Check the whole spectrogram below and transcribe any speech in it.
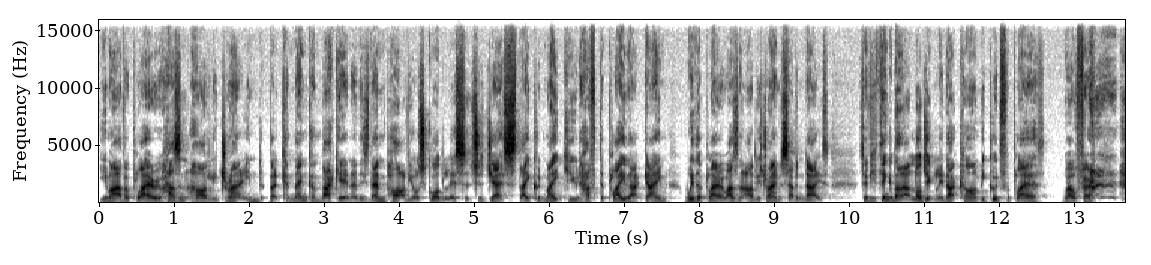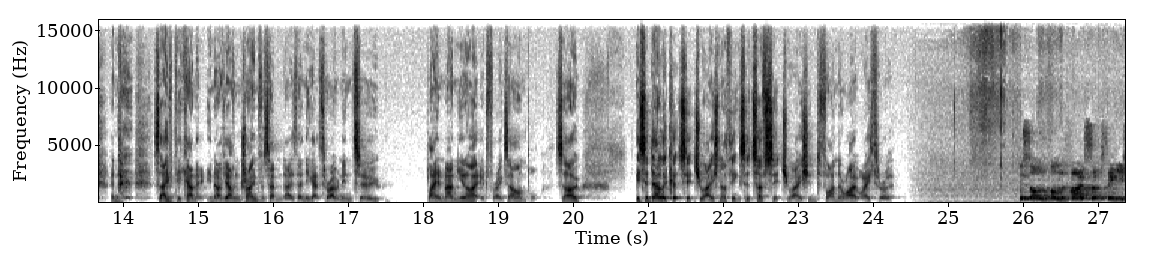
you might have a player who hasn't hardly trained but can then come back in and is then part of your squad list that suggests they could make you have to play that game with a player who hasn't hardly trained for seven days. So if you think about that logically, that can't be good for player welfare and safety, can it? You know, if you haven't trained for seven days, then you get thrown into playing Man United, for example. So it's a delicate situation. I think it's a tough situation to find the right way through it. Just on, on the five subs thing, you,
